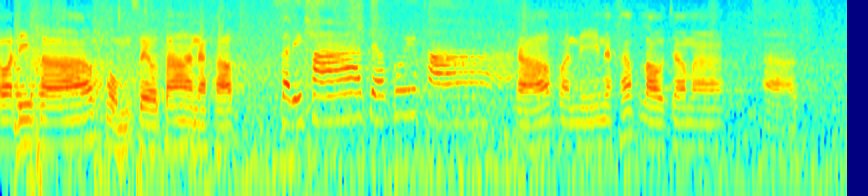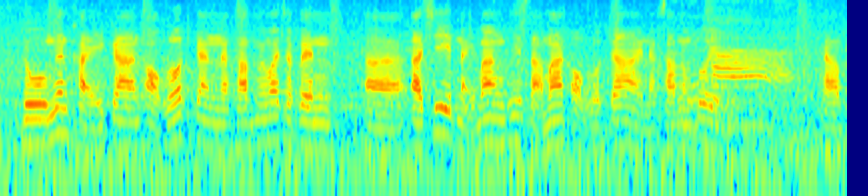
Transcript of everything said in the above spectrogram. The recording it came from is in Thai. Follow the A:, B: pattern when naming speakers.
A: สวัสดีครับ ผมเซลต้านะครับ
B: สวัสดีค่ะเซลตุ้ยค่ะ
A: ครับ วันนี้นะครับเราจะมาอ่าดูเงื่อนไขการออกรถกันนะครับ ไม่ว่าจะเป็นอาอาชีพไหนบ้างที่สามารถออกรถได้นะครับน้องตุ้ย
B: ใช่ค่ะ
A: ครับ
